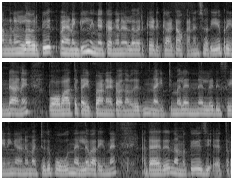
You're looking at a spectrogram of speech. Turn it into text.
അങ്ങനെയുള്ളവർക്ക് വേണമെങ്കിൽ നിങ്ങൾക്ക് അങ്ങനെയുള്ളവർക്ക് എടുക്കാം കേട്ടോ. കാരണം ചെറിയ പ്രിന്റാണ് പോവാത്ത ടൈപ്പാണ് കേട്ടോ. അതായത് നൈറ്റിമല എന്നല്ല ഡിസൈനിങ് ആണ്. മറ്റത് പോകുന്നല്ല പറയുന്നത് അതായത് നമുക്ക് എത്ര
